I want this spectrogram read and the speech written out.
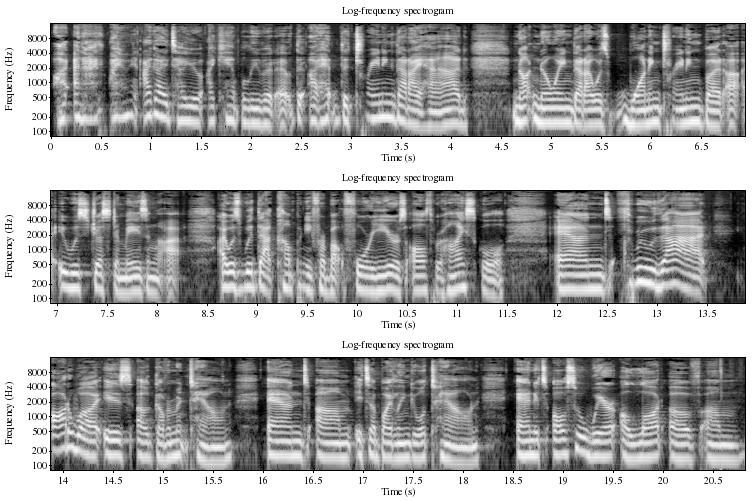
I, and I, I mean, I got to tell you, I can't believe it. Uh, I had the training that I had, not knowing that I was wanting training, but uh, it was just amazing. I, I was with that company for about four years, all through high school, and through that. Ottawa is a government town, and um, it's a bilingual town, and it's also where a lot of um,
